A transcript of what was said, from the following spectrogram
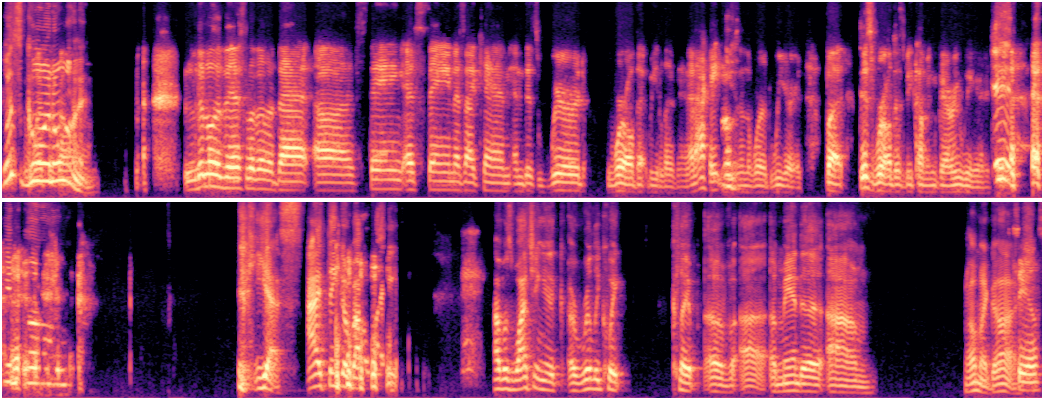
What's going what's on? on? little of this, little of that. Uh, staying as sane as I can in this weird world that we live in. And I hate oh. using the word weird, but this world is becoming very weird. It, you know, yes, I think about like I was watching a, a really quick clip of uh, Amanda. Um, oh my gosh. Seales.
